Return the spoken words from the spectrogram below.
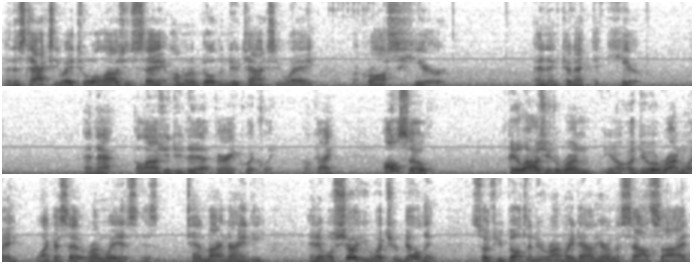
And this taxiway tool allows you to say, I'm going to build a new taxiway across here and then connect it here. And that allows you to do that very quickly. Okay. Also, it allows you to run, you know, uh, do a runway. Like I said, a runway is, is 10 by 90, and it will show you what you're building. So if you built a new runway down here on the south side,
